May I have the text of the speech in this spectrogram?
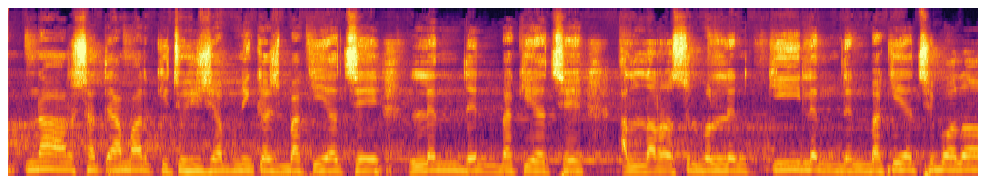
আপনার সাথে আমার কিছু হিসাব নিকাশ বাকি আছে, লেনদেন বাকি আছে। আল্লাহ রসুল বললেন, কি লেনদেন বাকি আছে বলো?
